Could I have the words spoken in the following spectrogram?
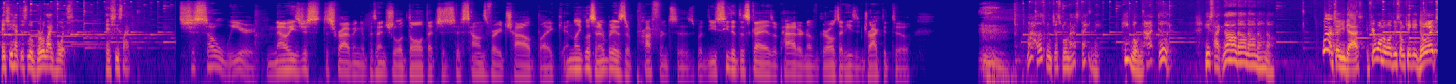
And she had this little girl like voice. And she's like, It's just so weird. Now he's just describing a potential adult that just, just sounds very childlike. And like, listen, everybody has their preferences, but you see that this guy has a pattern of girls that he's attracted to. My husband just will not spank me. He will not do it. He's like, no, no, no, no, no. Well, I tell you guys, if your woman want to do something kinky, do it.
